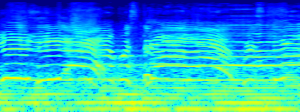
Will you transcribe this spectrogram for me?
Синие! Быстрее! Быстрее!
